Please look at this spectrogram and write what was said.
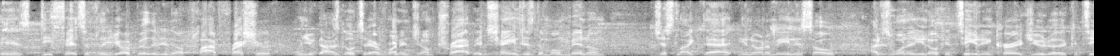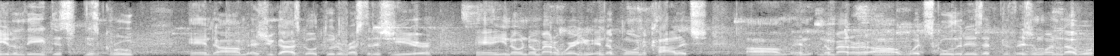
is defensively, your ability to apply pressure. When you guys go to that run and jump trap, it changes the momentum just like that. You know what I mean? And so I just want to, you know, continue to encourage you to continue to lead this this group. And um, as you guys go through the rest of this year, and you know, no matter where you end up going to college, um, and no matter uh, what school it is at the Division One level,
